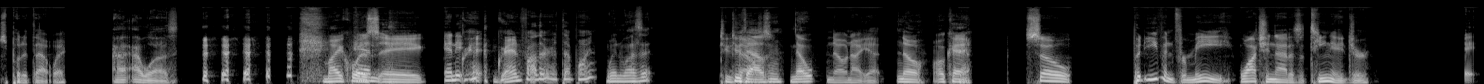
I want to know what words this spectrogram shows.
Just put it that way. I, I was. Mike was and- a And it, gra- grandfather at that point. When was it? 2000. Nope. No, not yet. No. Okay. Yeah. So, but even for me, watching that as a teenager, it,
